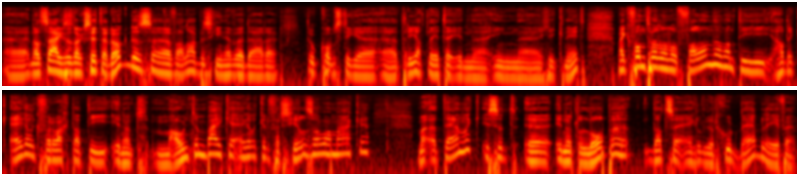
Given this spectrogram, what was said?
en dat zagen ze nog zitten ook, dus voilà, misschien hebben we daar toekomstige triatleten in, in gekneed. Maar ik vond het wel een opvallende, want die had ik eigenlijk verwacht dat die in het mountainbiken eigenlijk een verschil zouden maken. Maar uiteindelijk is het in het lopen dat ze eigenlijk er goed bij bleven.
